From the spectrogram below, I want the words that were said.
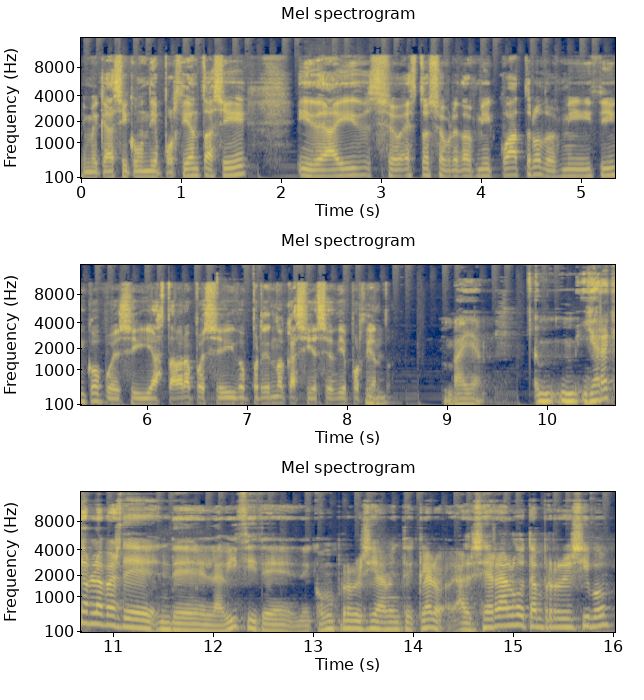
y me quedé así con un 10% así, y de ahí esto sobre 2004, 2005, pues y hasta ahora pues he ido perdiendo casi ese 10%. Vaya, y ahora que hablabas de, la bici, de, cómo progresivamente, claro, al ser algo tan progresivo,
